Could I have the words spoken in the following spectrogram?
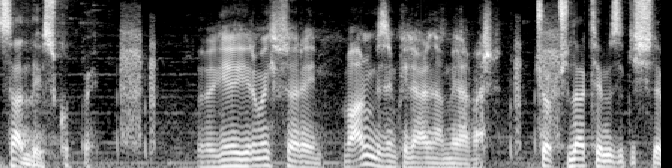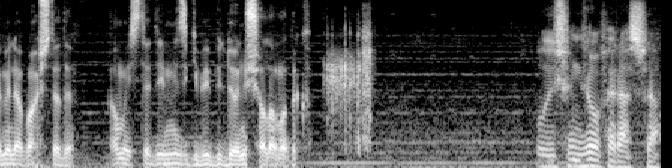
Sendeyiz Kurt Bey. Bölgeye girmek üzereyim. Var mı bizimkilerden bir haber? Çöpçüler temizlik işlemine başladı. Ama istediğimiz gibi bir dönüş alamadık. Bu üçüncü operasyon.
